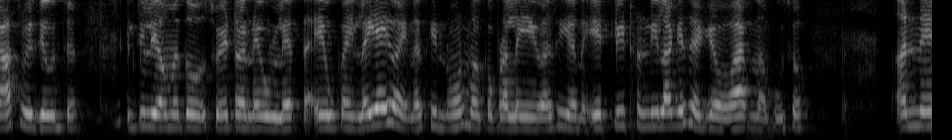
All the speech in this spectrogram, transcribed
કાશ્મીર જેવું છે. એકચ્યુઅલી અમે તો સ્વેટર ને એવું લેતા, એવું કંઈ લઈ આવ્યા નથી નોર્મલ કપડાં લઈ આવ્યા છીએ અને એટલી ઠંડી લાગે છે કે વાત ના પૂછો. અને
